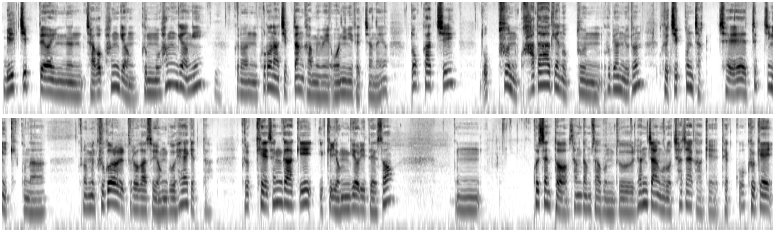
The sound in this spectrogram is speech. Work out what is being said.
밀집되어 있는 작업 환경, 근무 환경이 음. 그런 코로나 집단 감염의 원인이 됐잖아요. 똑같이 높은 과다하게 높은 흡연율은 그 직군 자체의 특징이 있겠구나. 그러면 그걸 들어가서 연구해야겠다. 그렇게 생각이 이렇게 연결이 돼서 음 콜센터 상담사분들 현장으로 찾아가게 됐고 그게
